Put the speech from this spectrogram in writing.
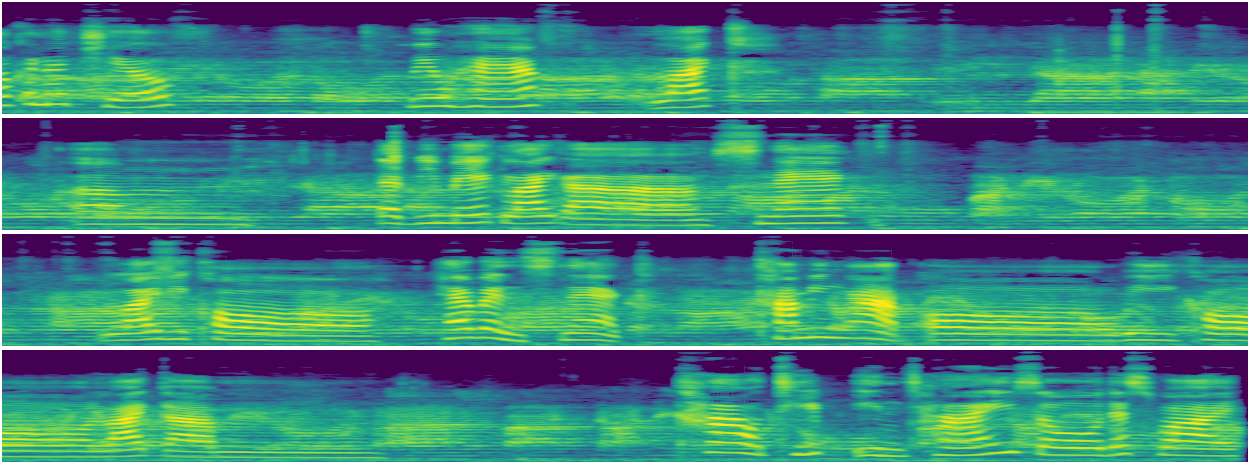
Coconut shelf will have like um, that we make like a snack like we call heaven snack coming up or we call like um, cow tip in Thai. So that's why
